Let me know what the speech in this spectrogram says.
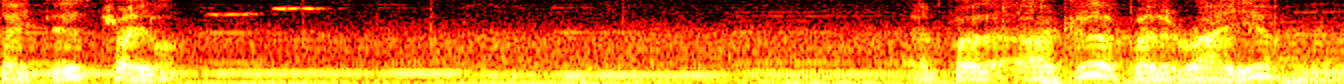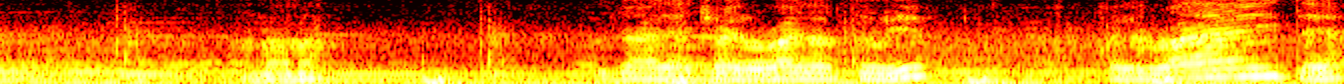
Take this trailer and put it, I could put it right here. Uh-huh. Drive that trailer right up through here. Put it right there.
